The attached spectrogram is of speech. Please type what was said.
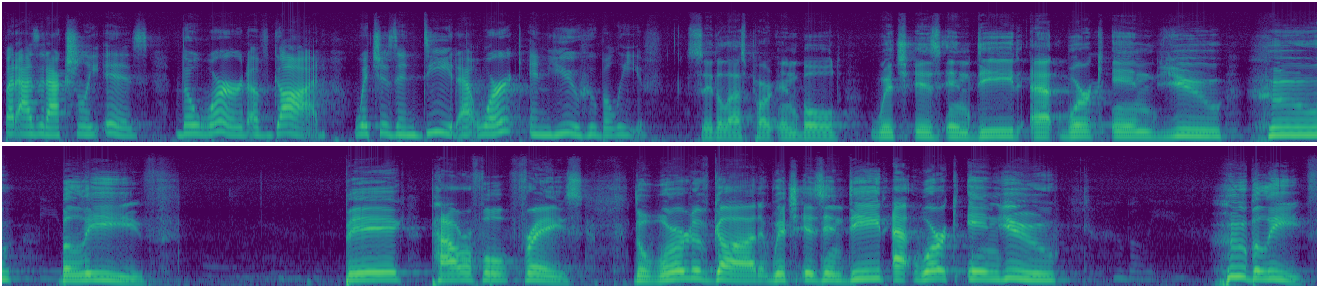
but as it actually is the word of God, which is indeed at work in you who believe. Say the last part in bold, which is indeed at work in you who believe. Big, powerful phrase. The Word of God, which is indeed at work in you who believe.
